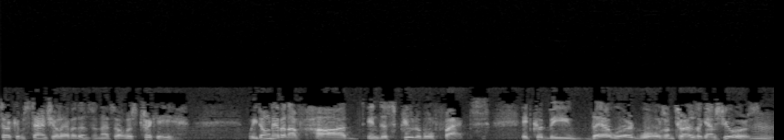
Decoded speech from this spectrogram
circumstantial evidence, and that's always tricky. We don't have enough hard, indisputable facts. It could be their word, Walls and Turner's, against yours. Hmm,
